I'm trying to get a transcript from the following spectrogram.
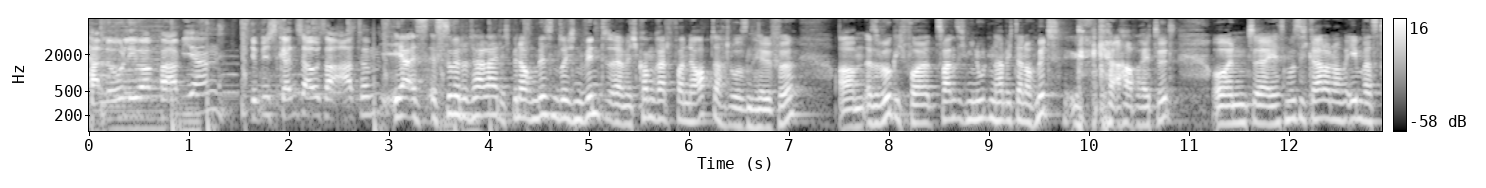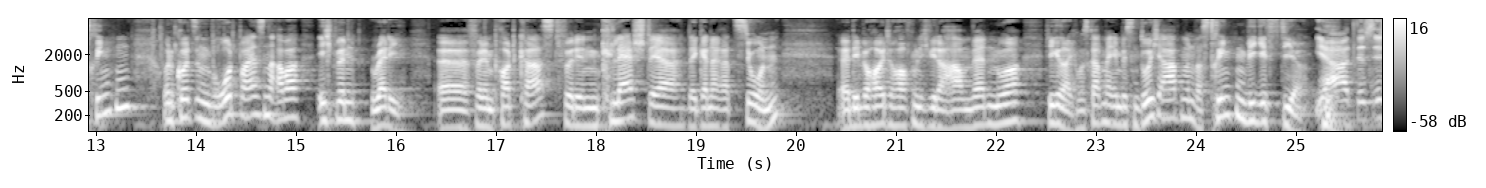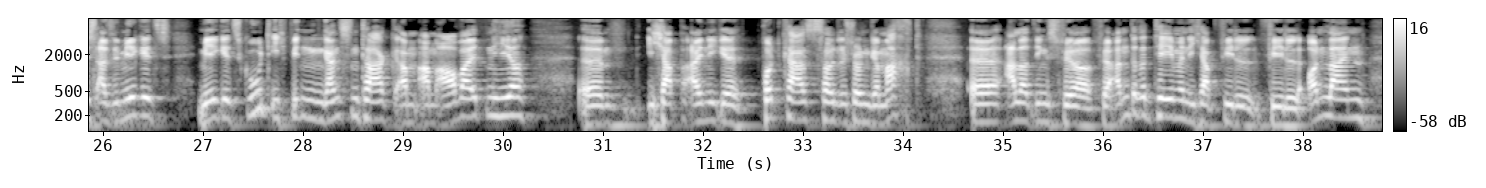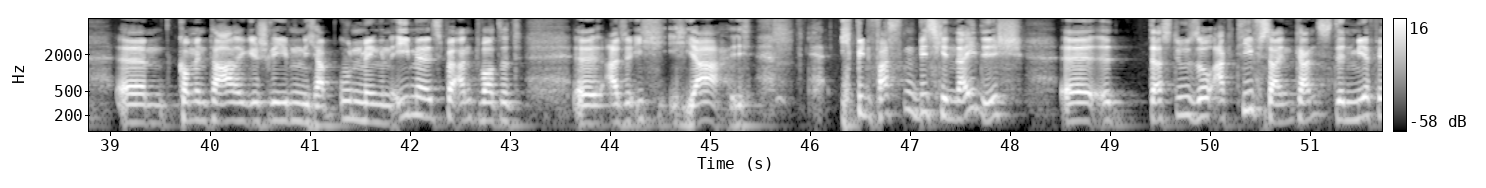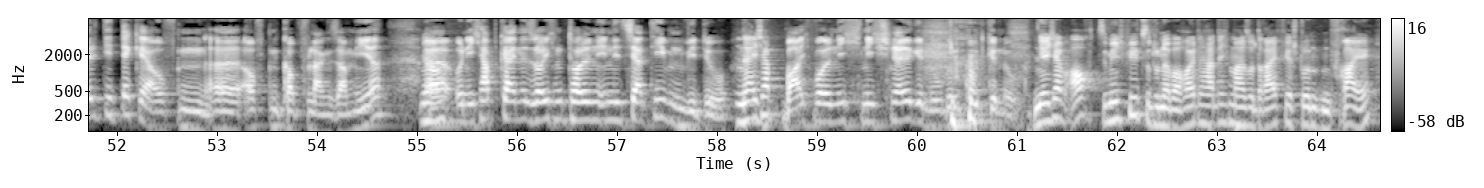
Hallo lieber Fabian. Du bist ganz außer Atem. Ja, es, es tut mir total leid. Ich bin auch ein bisschen durch den Wind. Ähm, ich komme gerade von der Obdachlosenhilfe. Ähm, also wirklich, vor 20 Minuten habe ich da noch mitgearbeitet. Und äh, jetzt muss ich gerade auch noch eben was trinken und kurz in ein Brot beißen. Aber ich bin ready äh, für den Podcast, für den Clash der, der Generationen, äh, den wir heute hoffentlich wieder haben werden. Nur, wie gesagt, ich muss gerade mal eben ein bisschen durchatmen, was trinken. Wie geht's dir? Ja, das ist, also mir geht's, mir geht's gut. Ich bin den ganzen Tag am, am Arbeiten hier. Ähm, ich habe einige Podcasts heute schon gemacht, äh, allerdings für, für andere Themen. Ich habe viel, viel online ähm, Kommentare geschrieben, ich habe Unmengen E-Mails beantwortet. Äh, also ich, ich ja, ich, ich bin fast ein bisschen neidisch, äh, dass du so aktiv sein kannst, denn mir fällt die Decke auf den, äh, auf den Kopf langsam hier. Ja. Äh, und ich habe keine solchen tollen Initiativen wie du. Na, ich hab, War ich wohl nicht, nicht schnell genug und gut genug. Nee, ich habe auch ziemlich viel zu tun, aber heute hatte ich mal so drei, vier Stunden frei.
